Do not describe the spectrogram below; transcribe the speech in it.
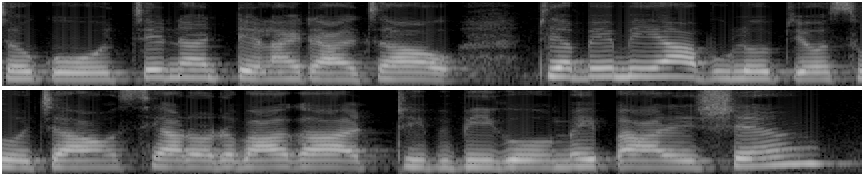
ချုပ်ကိုကျင်းနှံတင်လိုက်တာကြောင့်ပြန်ပေးမရဘူးလို့ပြောဆိုကြောင်းဆရာတော်တစ်ပါးက DPP ကိုမိတ်ပါတယ်ရှင်။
